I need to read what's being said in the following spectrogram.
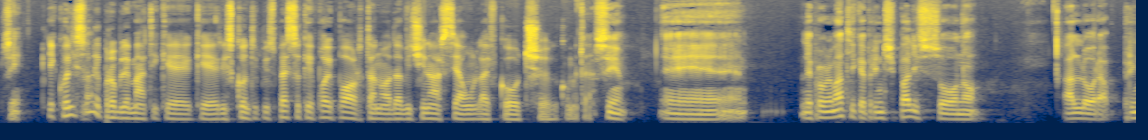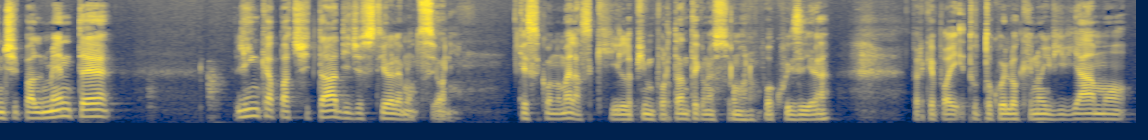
sì. E quali sono le problematiche che riscontri più spesso che poi portano ad avvicinarsi a un life coach come te? Sì, eh, le problematiche principali sono, allora, principalmente l'incapacità di gestire le emozioni, che secondo me è la skill più importante che un essere umano può acquisire, perché poi tutto quello che noi viviamo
